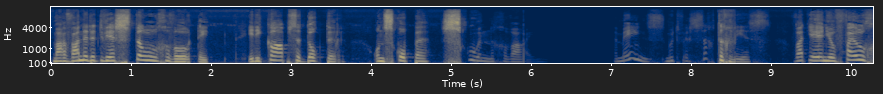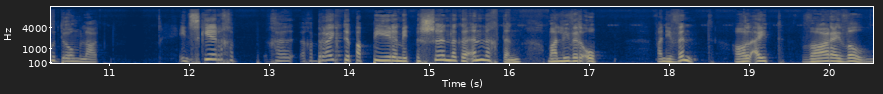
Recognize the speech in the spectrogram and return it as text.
Maar wanneer dit weer stil geword het, het die Kaapse dokter ons koppe skoon gewaai. 'n Mens moet versigtig wees wat jy in jou vuil gedrom laat. En skeer ge, ge, gebruikte papiere met persoonlike inligting maar liewer op van die wind haal uit waar hy wil.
